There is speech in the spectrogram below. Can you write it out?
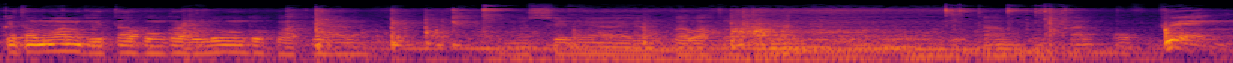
Oke teman-teman kita bongkar dulu untuk bagian mesinnya yang bawah teman-teman. Kita bongkar obeng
